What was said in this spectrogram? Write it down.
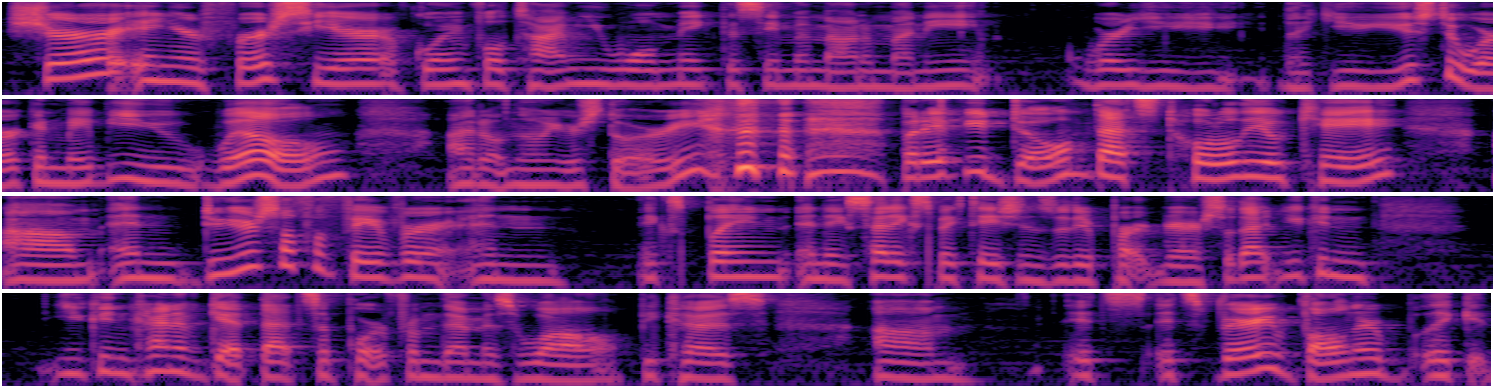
sure, in your first year of going full time, you won't make the same amount of money where you like you used to work, and maybe you will. I don't know your story, but if you don't, that's totally okay. Um, and do yourself a favor and explain and set expectations with your partner so that you can you can kind of get that support from them as well because um, it's it's very vulnerable like it,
